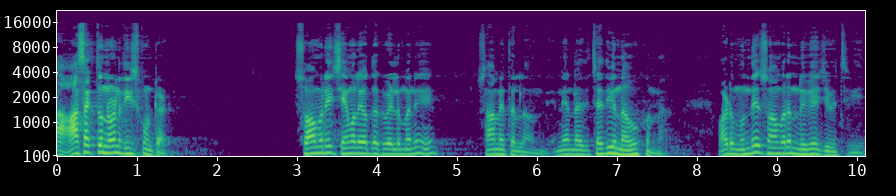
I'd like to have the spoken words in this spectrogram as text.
ఆ ఆసక్తి ఉన్నోడిని తీసుకుంటాడు. సోమరి చీమల యొద్దకు వెళ్ళమని సామెతల్లో ఉంది. నేను అది చదివి నవ్వుకున్నా. వాడు ముందే సోమరని నువ్వే జీవితివి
